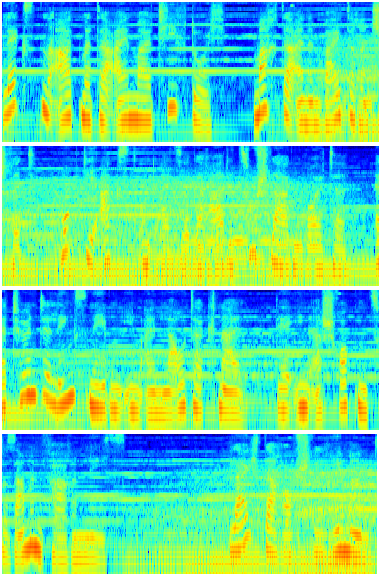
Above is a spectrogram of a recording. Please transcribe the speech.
Lexton atmete einmal tief durch, machte einen weiteren Schritt, hob die Axt und als er gerade zuschlagen wollte, ertönte links neben ihm ein lauter Knall, der ihn erschrocken zusammenfahren ließ. Gleich darauf schrie jemand,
